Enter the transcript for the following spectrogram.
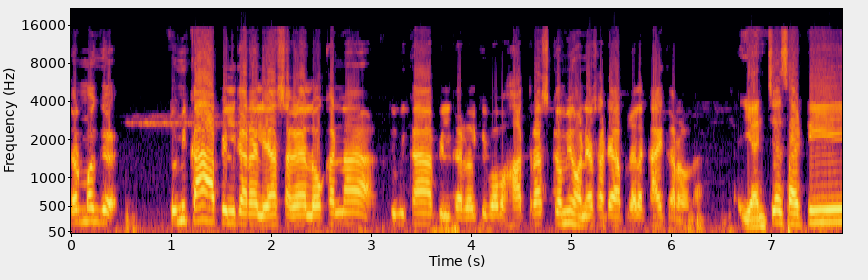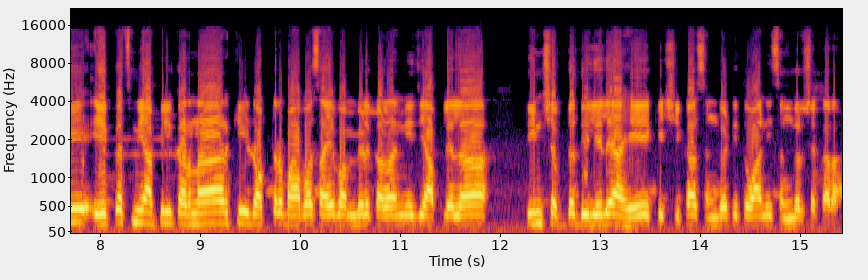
तर मग तुम्ही काय अपील कराल? या सगळ्या लोकांना तुम्ही काय अपील कराल की बाबा हा त्रास कमी होण्यासाठी आपल्याला काय करावं लागेल? यांच्यासाठी एकच मी अपील करणार की डॉक्टर बाबासाहेब आंबेडकरांनी जे आपल्याला तीन शब्द दिलेले आहे की शिका संघटित व्हा आणि संघर्ष करा.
